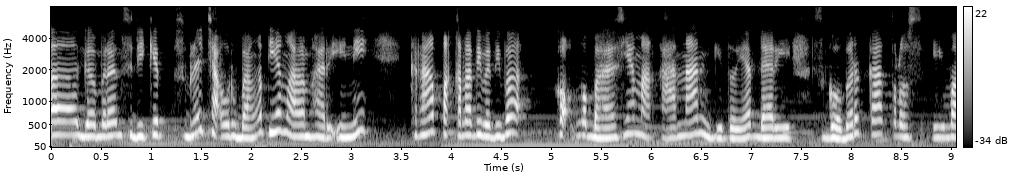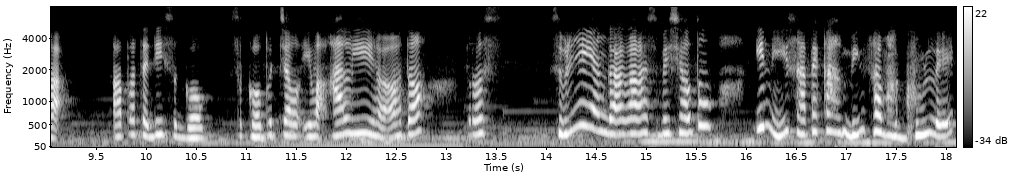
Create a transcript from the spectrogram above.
uh, gambaran sedikit. Sebenarnya caur banget ya malam hari ini. Kenapa? Karena tiba-tiba kok ngebahasnya makanan gitu ya dari sego berkat terus iwak apa tadi sego sego pecel iwak kali ya toh. Terus sebenarnya yang nggak kalah spesial tuh ini sate kambing sama gulai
